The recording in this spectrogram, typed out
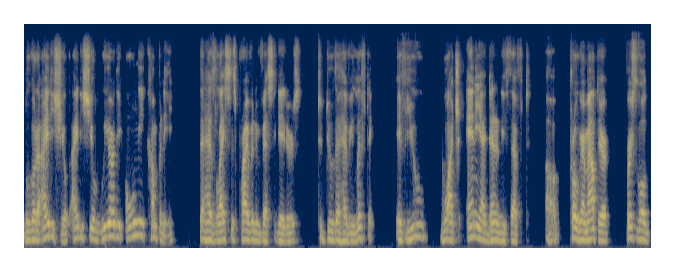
We'll go to ID Shield. ID Shield, we are the only company that has licensed private investigators to do the heavy lifting. If you watch any identity theft uh, program out there, first of all,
